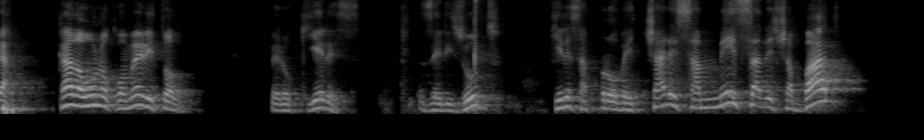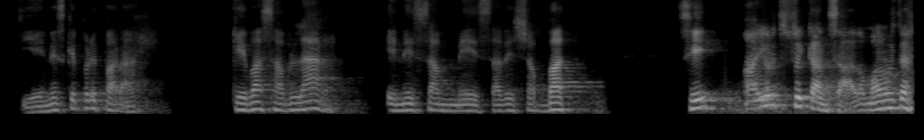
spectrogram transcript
Ya, cada uno comer y todo. Pero quieres, Zerizut, quieres aprovechar esa mesa de Shabbat, tienes que preparar qué vas a hablar en esa mesa de Shabbat. Sí, ay, ahorita estoy cansado, man. ahorita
